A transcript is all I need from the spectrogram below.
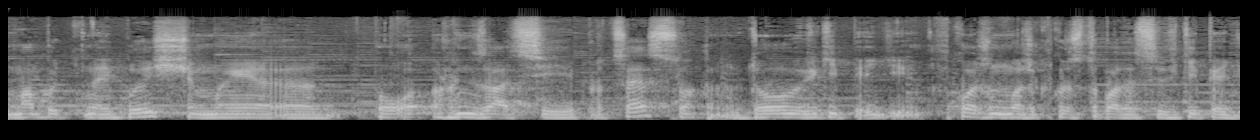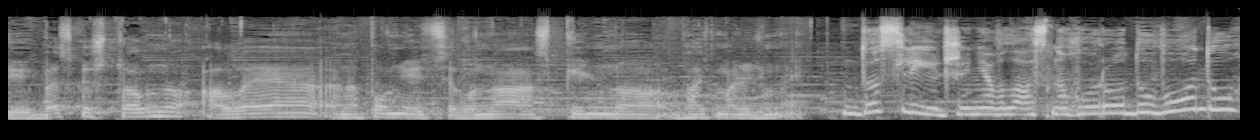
мабуть найближче ми е, по організації процесу до Вікіпедії. Кожен може користуватися Вікіпедією безкоштовно, але наповнюється вона спільно багатьма людьми. Дослідження власного роду воду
